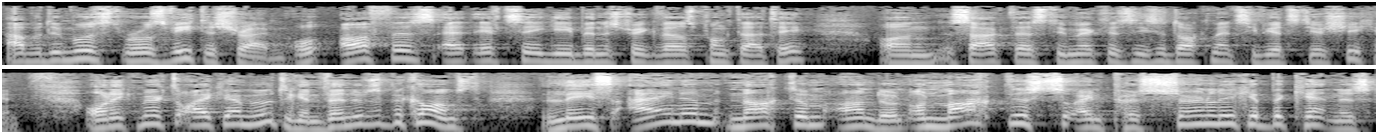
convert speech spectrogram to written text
aber du musst Roswitha schreiben. office at fcg-wels.at und sag, dass du möchtest diese Dokumente, sie wird es dir schicken. Und ich möchte euch ermutigen, wenn du das bekommst, les einem nach dem anderen und mach das zu ein persönliches Bekenntnis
